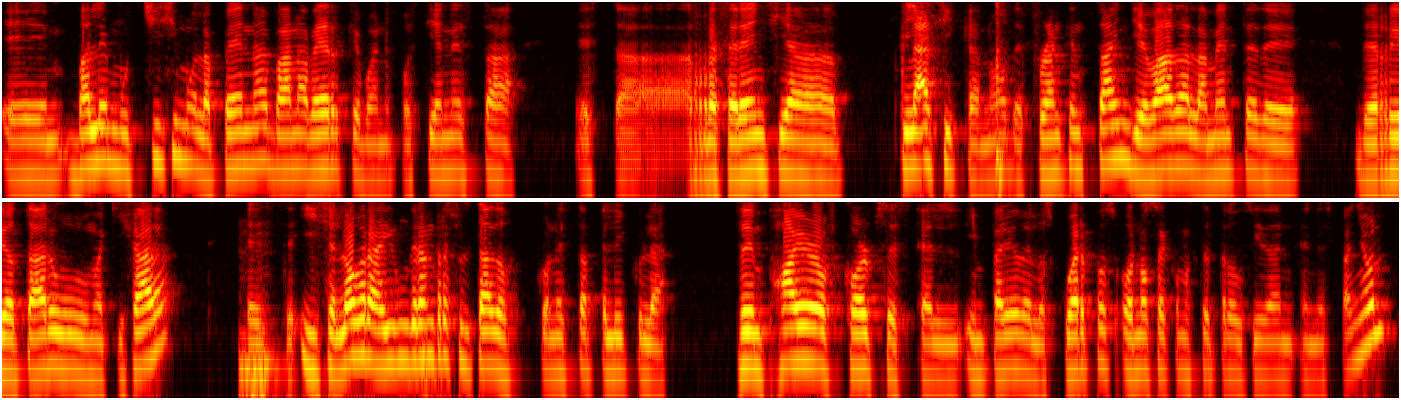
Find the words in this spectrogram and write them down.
em, vale muchísimo la pena. Van a ver que, bueno, pues tiene esta, esta referencia clásica, ¿no? De Frankenstein llevada a la mente de, de Ryotaru Makihara. este, y se logra ahí un gran resultado con esta película. The Empire of Corpses, el imperio de los cuerpos, o no sé cómo esté traducida en, español.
